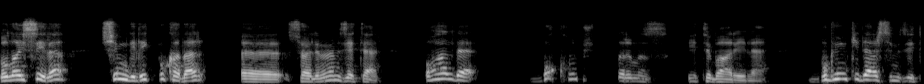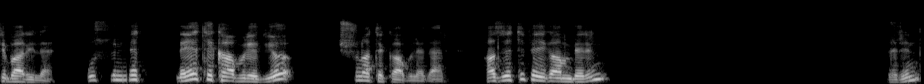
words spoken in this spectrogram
Dolayısıyla şimdilik bu kadar e, söylememiz yeter. O halde bu konuştuklarımız itibariyle, bugünkü dersimiz itibariyle bu sünnet neye tekabül ediyor? Şuna tekabül eder. Hazreti Peygamber'in berin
